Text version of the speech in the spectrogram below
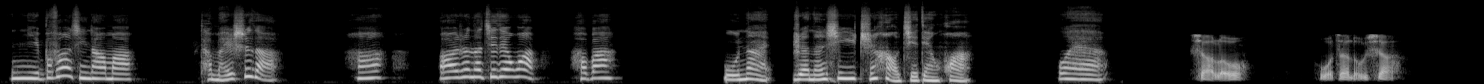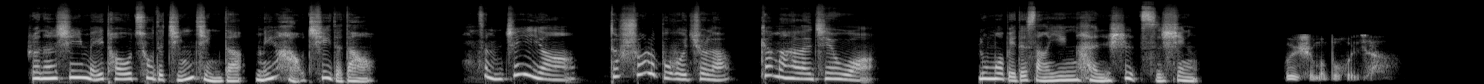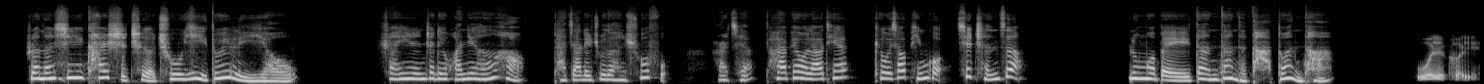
你不放心他吗？他没事的。啊啊，让他接电话，好吧。无奈，阮南希只好接电话。喂，下楼，我在楼下。阮南希眉头蹙得紧紧的，没好气的道：“你怎么这样？都说了不回去了，干嘛还来接我？”陆漠北的嗓音很是磁性。为什么不回家？阮南希开始扯出一堆理由。阮依人这里环境很好，他家里住的很舒服，而且他还陪我聊天，给我削苹果、切橙子。陆漠北淡淡的打断他：“我也可以。”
